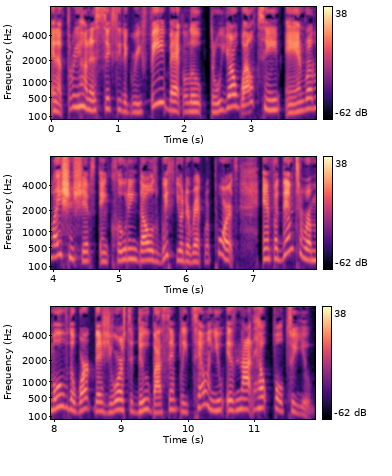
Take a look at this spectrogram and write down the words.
and a 360 degree feedback loop through your wealth team and relationships, including those with your direct reports. And for them to remove the work that's yours to do by simply telling you is not helpful to you.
